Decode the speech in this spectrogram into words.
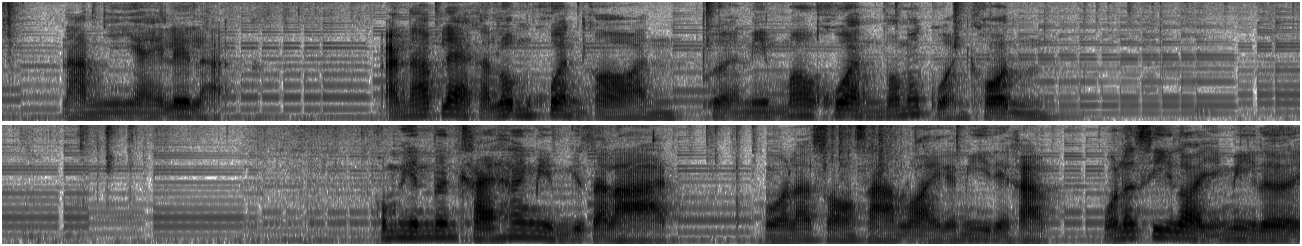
ำน้ำใหญ่ๆเลยล่ะ อันดับแรกก็ล่มควนก่อน เพื่อมีเมาควนบ่มากวนคน ผมเห็นเพิ่นขายห้างมิมอยู่ตลาด หัวละ2 3 0 0ก็มีเด้ครับ หัวละ400ยังมีเลย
